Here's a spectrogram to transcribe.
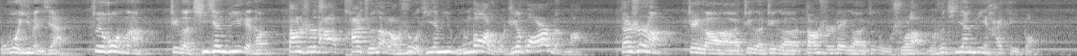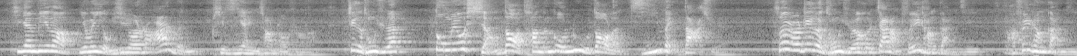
不够一本线，最后呢，这个提前批给他，当时他他觉得老师我提前批不用报了，我直接报二本吧。但是呢，这个这个这个当时这个这个我说了，我说提前批还可以报，提前批呢，因为有一些学校是二本批次线以上招生了，这个同学都没有想到他能够录到了集美大学，所以说这个同学和家长非常感激啊，非常感激，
